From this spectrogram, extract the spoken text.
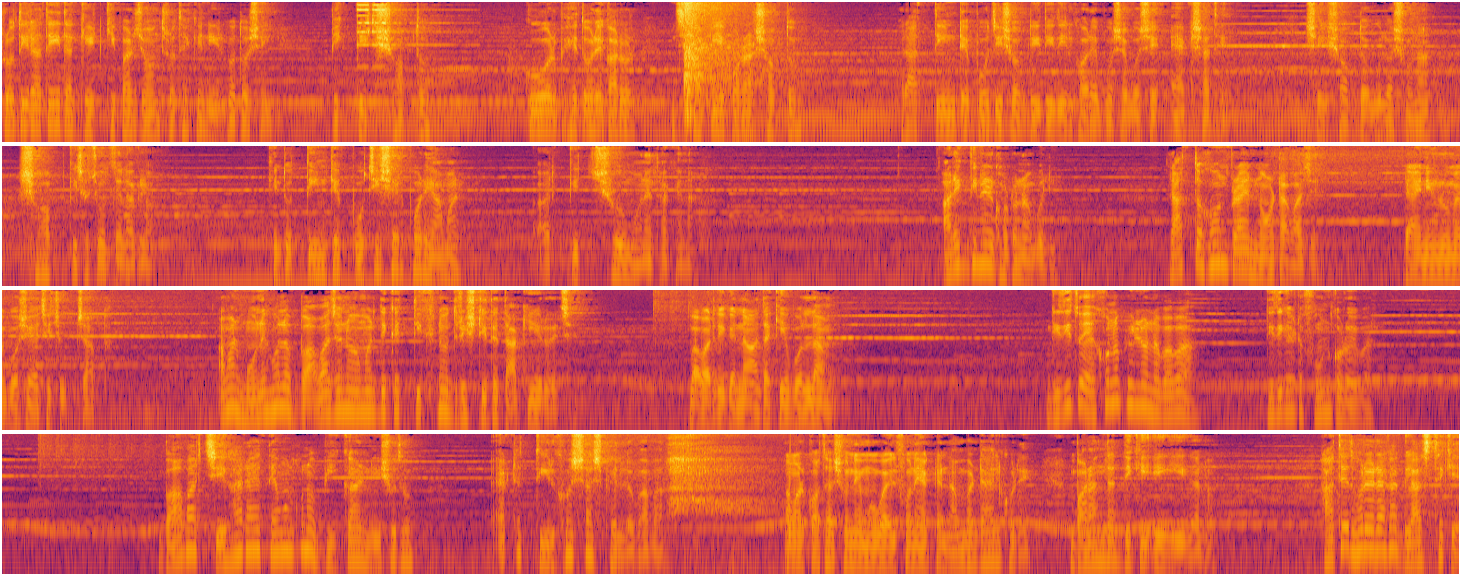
প্রতি রাতেই দ্য গেটকিপার যন্ত্র থেকে নির্গত সেই পিক পিক শব্দ। কুয়োর ভেতরে কারোর ঝাঁপিয়ে পড়ার শব্দ। রাত তিনটে পঁচিশ অবধি দিদির ঘরে বসে বসে একসাথে সেই শব্দগুলো শোনা সব কিছু চলতে লাগল। কিন্তু তিনটে পঁচিশের পরে আমার আর কিচ্ছু মনে থাকে না। আরেক দিনের ঘটনা বলি। রাত তখন প্রায় নটা বাজে। ডাইনিং রুমে বসে আছি চুপচাপ। আমার মনে হলো বাবা যেন আমার দিকে তীক্ষ্ণ দৃষ্টিতে তাকিয়ে রয়েছে। বাবার দিকে না তাকিয়ে বললাম, দিদি তো এখনও ফিরল না বাবা। দিদিকে একটা ফোন করো এবার। বাবার চেহারায় তেমন কোনো বিকার নেই, শুধু একটা দীর্ঘশ্বাস ফেলল বাবা। আমার কথা শুনে মোবাইল ফোনে একটা নাম্বার ডায়াল করে বারান্দার দিকে এগিয়ে গেল। হাতে ধরে রাখা গ্লাস থেকে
